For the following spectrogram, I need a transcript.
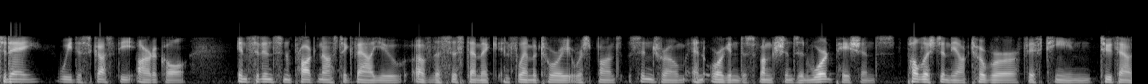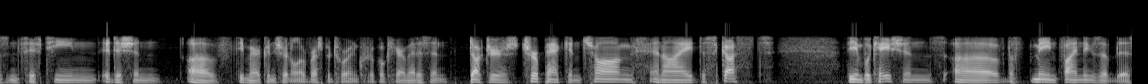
Today, we discuss the article Incidence and Prognostic Value of the Systemic Inflammatory Response Syndrome and Organ Dysfunctions in Ward Patients, published in the October 15, 2015 edition of the American Journal of Respiratory and Critical Care Medicine. Drs. Churpek and Chong and I discussed the implications of the main findings of this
